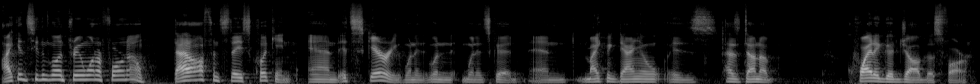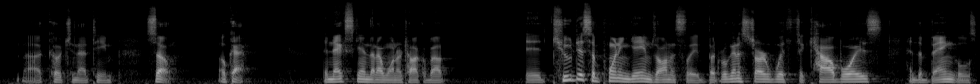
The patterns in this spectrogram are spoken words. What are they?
I can see them going three and one or four and zero. Oh. That offense stays clicking, and it's scary when it when when it's good. And Mike McDaniel is has done a quite a good job thus far uh, coaching that team. So okay, the next game that I want to talk about. Uh, two disappointing games, honestly, but we're going to start with the Cowboys and the Bengals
